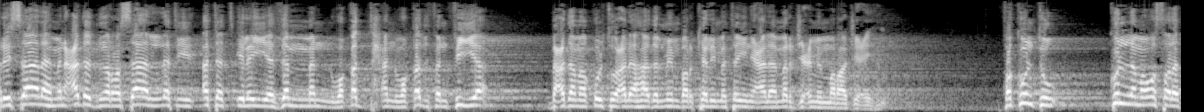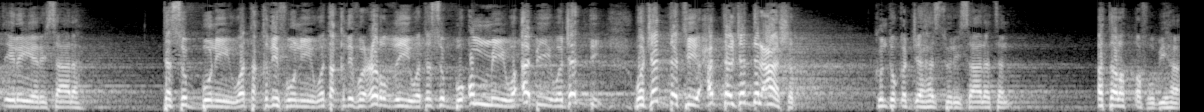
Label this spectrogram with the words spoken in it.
رسالة من عدد من الرسائل التي أتت إلي ذما وقدحا وقذفا في بعدما قلت على هذا المنبر كلمتين على مرجع من مراجعهم. فكنت كلما وصلت إلي رسالة تسبني وتقذفني وتقذف عرضي وتسب أمي وأبي وجدي وجدتي حتى الجد العاشر. كنت قد جهزت رسالة أتلطف بها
